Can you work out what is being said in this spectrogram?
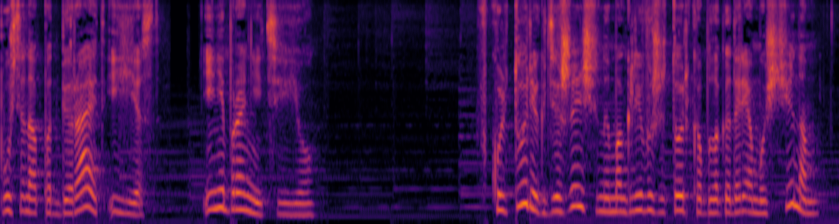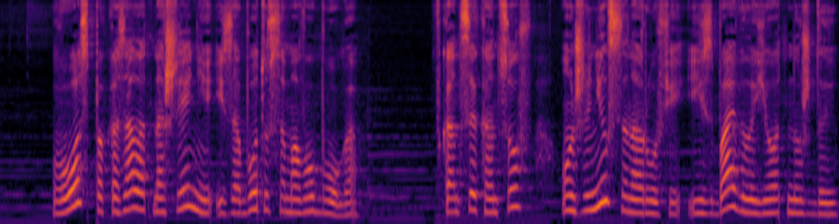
Пусть она подбирает и ест, и не броните ее». В культуре, где женщины могли выжить только благодаря мужчинам, Воз показал отношение и заботу самого Бога. Конце концов, он женился на Руфе и избавил ее от нужды.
